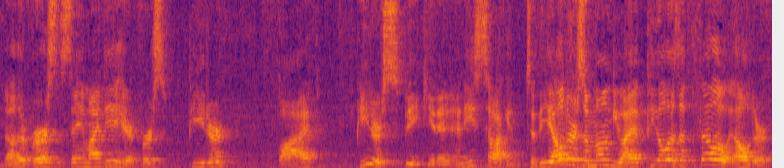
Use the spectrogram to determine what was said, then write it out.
another verse, the same idea here. First Peter 5. Peter's speaking, and, and he's talking to the elders among you. I appeal as a fellow elder.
